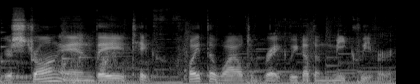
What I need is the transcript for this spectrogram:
They're strong and they take quite the while to break. We got the meat cleaver.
